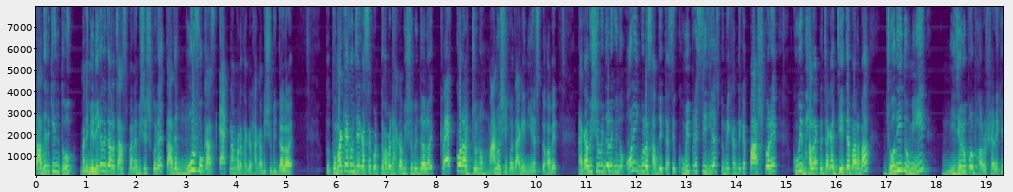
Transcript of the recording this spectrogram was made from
তাদের কিন্তু মানে মেডিকেলে যারা চান্স পায় না, বিশেষ করে তাদের মূল ফোকাস এক নম্বরে থাকে ঢাকা বিশ্ববিদ্যালয়। তো তোমাকে এখন যে কাজটা করতে হবে, ঢাকা বিশ্ববিদ্যালয় ক্র্যাক করার জন্য মানসিকতা আগে নিয়ে আসতে হবে। ঢাকা বিশ্ববিদ্যালয়ে কিন্তু অনেকগুলো সাবজেক্ট আছে, খুবই প্রেস্টিজিয়াস তুমি এখান থেকে পাশ করে খুবই ভালো একটা জায়গায় যেতে পারবা। যদি তুমি নিজের উপর ভরসা রেখে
